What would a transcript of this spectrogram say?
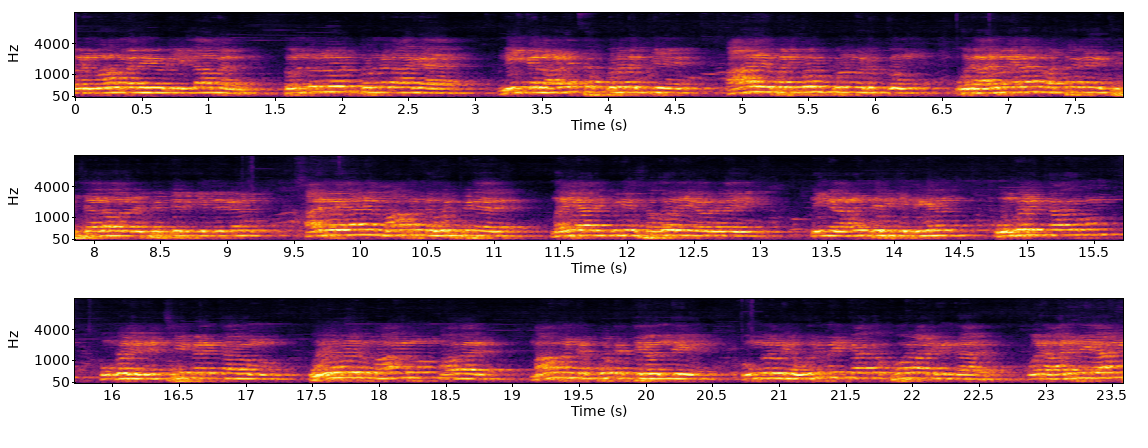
ஒரு மாமலையோடு இல்லாமல் தொண்டனோடு தொண்டராக நீங்கள் அழைத்த குரலுக்கு ஆலய பணிபோல் குழு எடுக்கும் ஒரு அருமையான வட்ட கழகத்தின் செயலாளரை பெற்றிருக்கின்றீர்கள். அருமையான மாவட்ட உறுப்பினர் மரியாதைக்குரிய சகோதரி அவர்களை நீங்கள் அழைத்திருக்கின்றீர்கள். உங்களுக்காகவும் உங்களுடைய லட்சியங்களுக்காகவும் ஒவ்வொரு மாதமும் அவர் மாமன்ற கூட்டத்தில் வந்து உங்களுடைய உரிமைக்காக போராடுகின்றார். ஒரு அருமையான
